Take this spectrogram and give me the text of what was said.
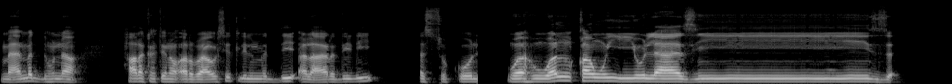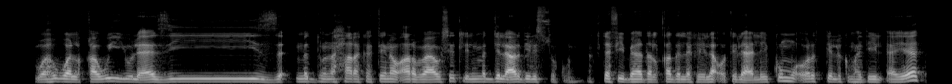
مع مد هنا حركة أربعة وست للمد العرض للسكون وهو القوي العزيز. وهو القوي العزيز. مد حركتين وأربعة وست للمد العرضي للسكون. أكتفي بهذا القدر لكي لا أطيل عليكم وأرتل لكم هذه الآيات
